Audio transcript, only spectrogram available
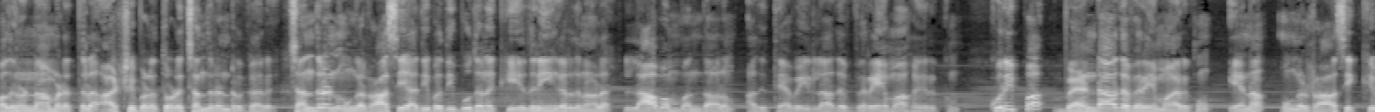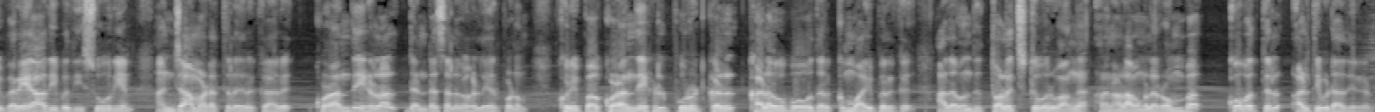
பதினொன்னாம் இடத்துல ஆட்சி பலத்தோட சந்திரன் இருக்காரு. சந்திரன் உங்கள் ராசி அதிபதி புதனுக்கு எதிரிங்கிறதுனால லாபம் வந்தாலும் அது தேவையில்லாத விரயமாக இருக்கும். குறிப்பாக வேண்டாத விரயமாக இருக்கும். ஏன்னா உங்கள் ராசிக்கு விரையாதிபதி சூரியன் அஞ்சாம் இடத்துல இருக்காரு. குழந்தைகளால் தண்ட செலவுகள் ஏற்படும். குறிப்பாக குழந்தைகள் பொருட்கள் களவு போவதற்கும் வாய்ப்பு இருக்குது அதை வந்து தொலைச்சிட்டு வருவாங்க. அதனால் அவங்கள ரொம்ப கோபத்தில் அழுத்தி விடாதீர்கள்.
